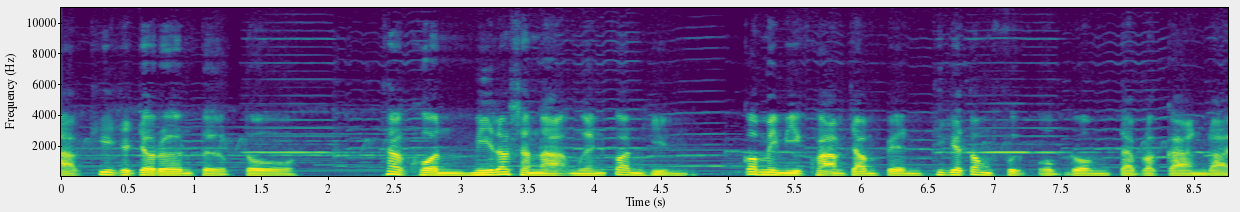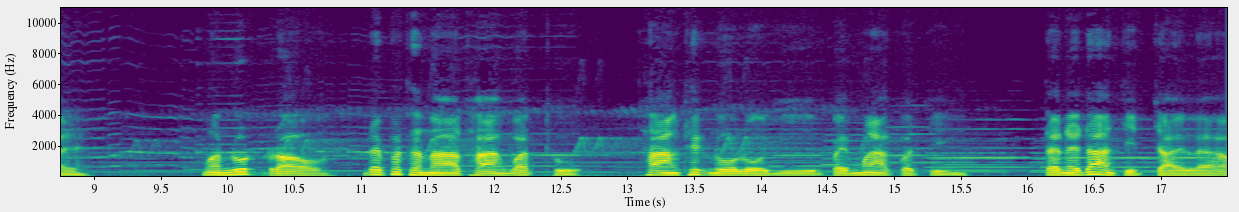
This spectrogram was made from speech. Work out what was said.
าพที่จะเจริญเติบโต ถ้าคนมีลักษณะเหมือนก้อนหิน ก็ไม่มีความจำเป็นที่จะต้องฝึกอบรมแต่ประการใด มนุษย์เราได้พัฒนาทางวัตถุ ทางเทคโนโลยีไปมากก็จริง แต่ในด้านจิตใจแล้ว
